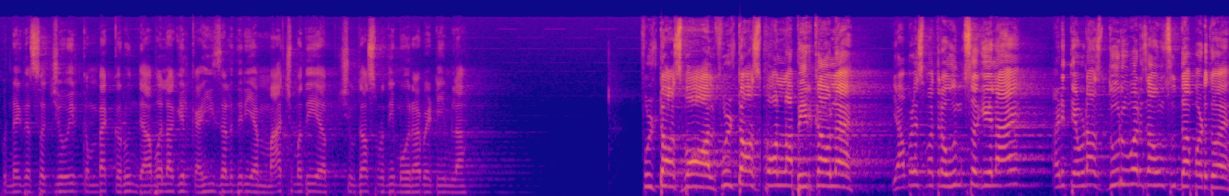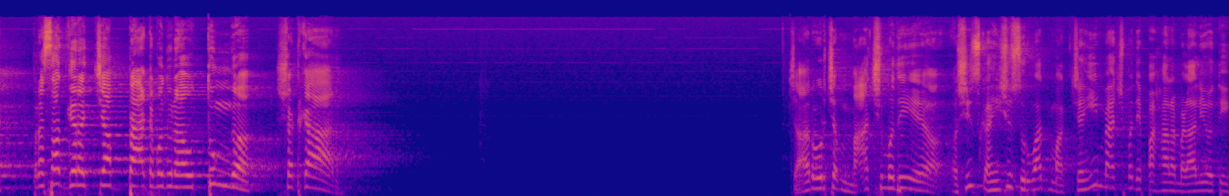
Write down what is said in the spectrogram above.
पुन्हा एकदा सज्ज होईल कमबॅक करून द्यावं लागेल. काही झालं तरी या मॅचमध्ये या शिवदासमध्ये मोराबे टीमला full toss ball full toss बॉलला भिरकावलाय. यावेळेस मात्र उंच गेलाय आणि तेवढाच दूरवर जाऊन सुद्धा पडतोय. प्रसाद गरजच्या बॅटमधून हा उत्तुंग षटकार. चार ओव्हरच्या मॅचमध्ये अशीच काहीशी सुरुवात मागच्याही मॅचमध्ये पाहायला मिळाली होती.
